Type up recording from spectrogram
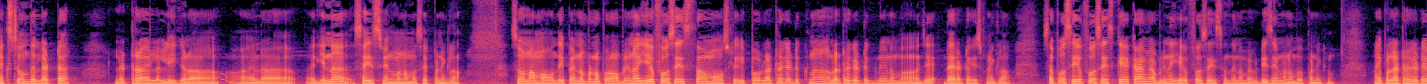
நெக்ஸ்ட்டு வந்து லெட்டர் லெட்டரா இல்லை லீகலாக இல்லை என்ன சைஸ் வேணுமோ நம்ம செட் பண்ணிக்கலாம். ஸோ நம்ம வந்து இப்போ என்ன பண்ண போகிறோம் அப்படின்னா ஏ ஃபோர் சைஸ் தான் மோஸ்ட்லி இப்போ லெட்டர் கேட்டுக்குன்னா லெட்டர் கேட்டுக்குன்னு நம்ம டைரெக்டாக யூஸ் பண்ணிக்கலாம். சப்போஸ் ஏ ஃபோர் சைஸ் கேட்குறாங்க அப்படின்னா ஏ ஃபோர் சைஸ் வந்து நம்ம டிசைன் பண்ணும்போது பண்ணிக்கணும். நான் இப்போ லெட்டர் கேட்டே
